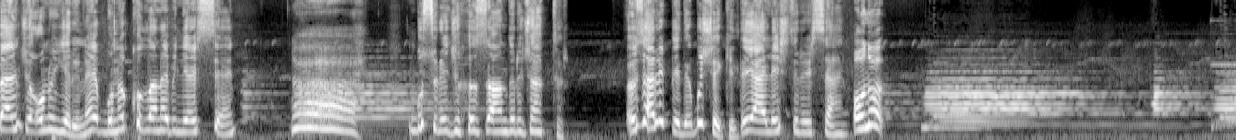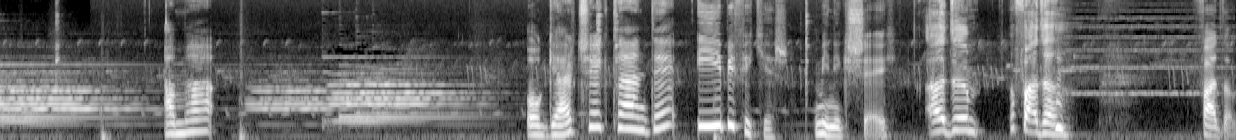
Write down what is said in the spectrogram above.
bence onun yerine bunu kullanabilirsin. Ah, Bu süreci hızlandıracaktır. Özellikle de bu şekilde yerleştirirsen. onu... Ama... O gerçekten de iyi bir fikir. Minik şey. Adım Fadıl. Fadıl.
